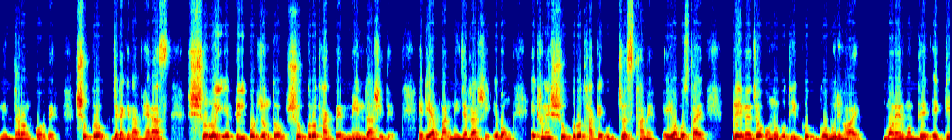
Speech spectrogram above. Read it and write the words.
নির্ধারণ করবে। শুক্র যেটা কিনা ভেনাস, ষোলোই এপ্রিল পর্যন্ত শুক্র থাকবে মেন রাশিতে। এটি আপনার নিজের রাশি এবং এখানে শুক্র থাকে উচ্চ স্থানে এই অবস্থায় প্রেমেজ অনুভূতি খুব গভীর হয়। মনের মধ্যে একটি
